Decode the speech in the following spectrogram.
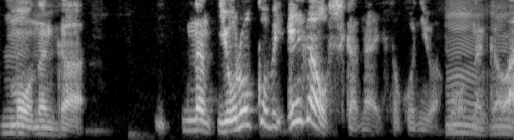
もうなん、か、なん喜び、笑顔しかない、そこには。もうなん。か、うんわ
